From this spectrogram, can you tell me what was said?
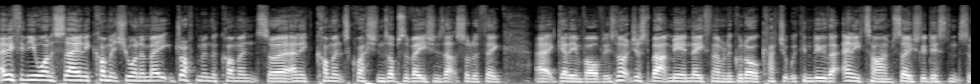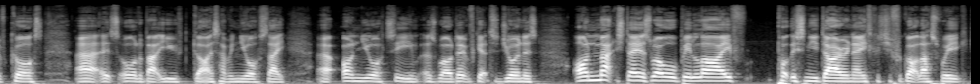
Anything you want to say, any comments you want to make, drop them in the comments. Uh, any comments, questions, observations, that sort of thing. Uh, get involved. It's not just about me and Nathan having a good old catch up. We can do that anytime, socially distanced, of course. Uh, it's all about you guys having your say uh, on your team as well. Don't forget to join us on match day as well. We'll be live put this in your diary, Nate, because you forgot last week.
